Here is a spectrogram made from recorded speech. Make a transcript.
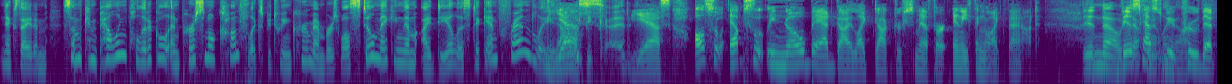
Next item some compelling political and personal conflicts between crew members while still making them idealistic and friendly. Yes. That would be good. Yes. Also, absolutely no bad guy like Dr. Smith or anything like that. Th- No, this has to be a not. crew that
